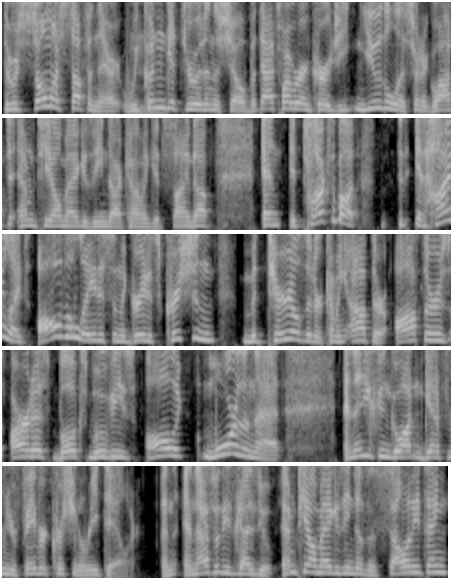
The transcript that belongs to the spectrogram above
There was so much stuff in there. We hmm. couldn't get through it in the show, but that's why we're encouraging you, the listener, to go out to mtlmagazine.com and get signed up. And it talks about, it highlights all the latest and the greatest Christian materials that are coming out there authors, artists, books, movies, all more than that. And then you can go out and get it from your favorite Christian retailer. And, and that's what these guys do. MTL Magazine doesn't sell anything.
